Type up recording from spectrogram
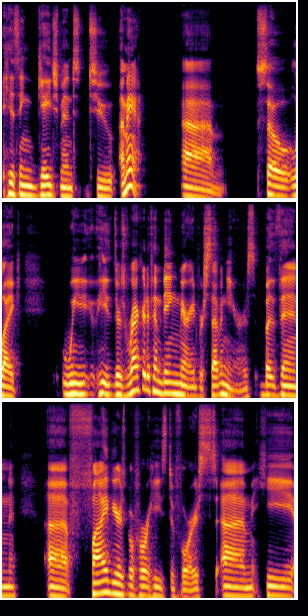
his engagement to a man. Um, so like we he there's record of him being married for seven years, but then uh five years before he's divorced, um, he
